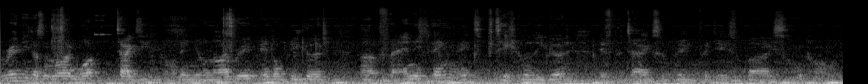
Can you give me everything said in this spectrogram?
really doesn't mind what tags you've got in your library. It'll be good uh, for anything. It's particularly good if the tags are being produced by SongKong.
